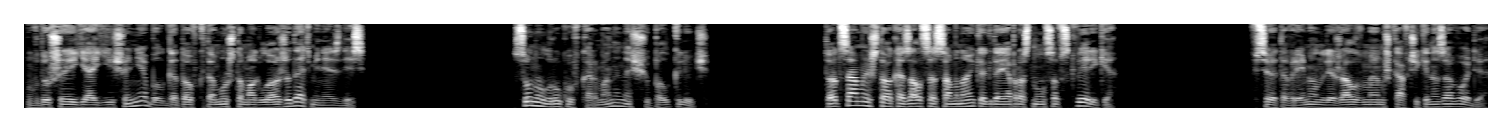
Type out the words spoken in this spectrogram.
В душе я еще не был готов к тому, что могло ожидать меня здесь. Сунул руку в карман и нащупал ключ. Тот самый, что оказался со мной, когда я проснулся в скверике. Все это время он лежал в моем шкафчике на заводе.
